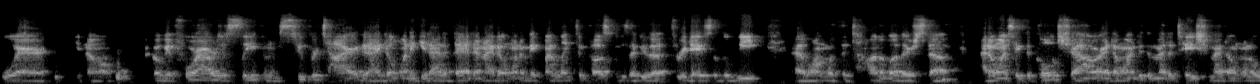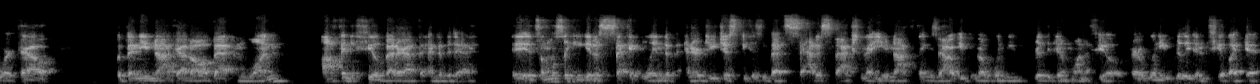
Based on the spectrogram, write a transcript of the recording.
where, you know, I go get four hours of sleep and I'm super tired and I don't want to get out of bed and I don't want to make my LinkedIn post because I do that three days of the week along with a ton of other stuff. I don't want to take the cold shower. I don't want to do the meditation. I don't want to work out. But then you knock out all that in one often you feel better at the end of the day. It's almost like you get a second wind of energy just because of that satisfaction that you knock things out, even though when you really didn't want to feel or when you really didn't feel like it.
